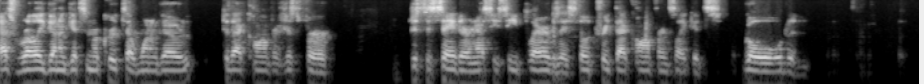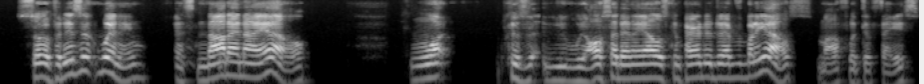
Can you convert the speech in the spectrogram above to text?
That's really going to get some recruits that want to go to that conference just for just to say they're an SEC player because they still treat that conference like it's gold and So, if it isn't winning, it's not NIL. What? Because we all said NIL is comparative to everybody else. Muff with the face.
